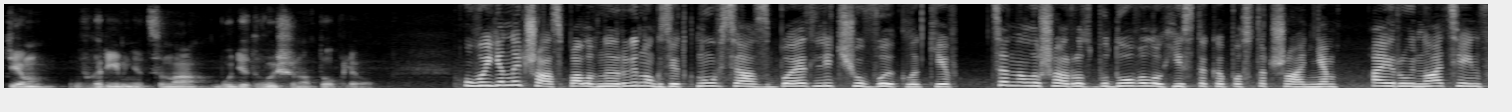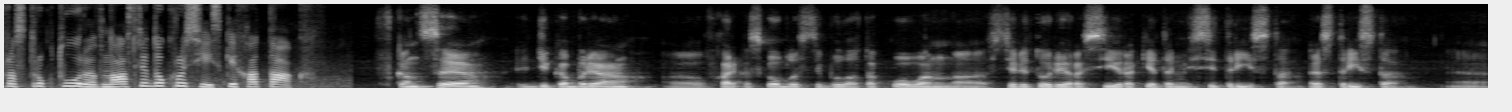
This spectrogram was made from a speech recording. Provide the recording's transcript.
тем в гривне цена будет выше на топливо. У воєнний час паливний ринок зіткнувся з безліччю викликів. Це не лише розбудова логістики постачання, а й руйнація інфраструктури внаслідок російських атак. В конце декабря э, в Харьковской области был атакован э, с территории России ракетами С-300, С-300. Э,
